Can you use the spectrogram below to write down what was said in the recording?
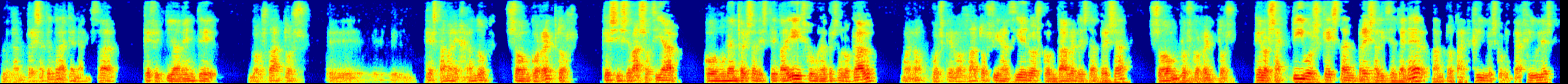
la empresa tendrá que analizar que efectivamente los datos eh, que está manejando son correctos, que si se va a asociar con una empresa de este país, con una empresa local, bueno, pues que los datos financieros contables de esta empresa son los correctos, que los activos que esta empresa dice tener, tanto tangibles como intangibles,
